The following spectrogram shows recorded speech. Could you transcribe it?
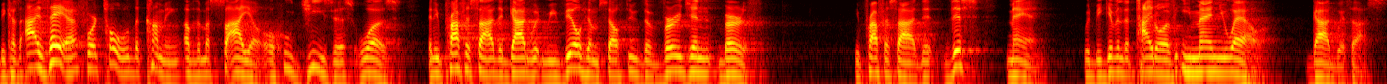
because Isaiah foretold the coming of the Messiah or who Jesus was. And he prophesied that God would reveal himself through the virgin birth. He prophesied that this man would be given the title of Emmanuel, God with us.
